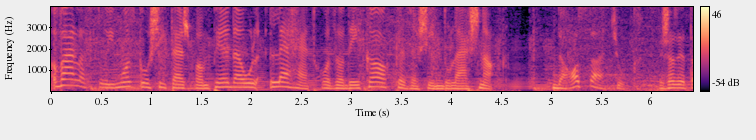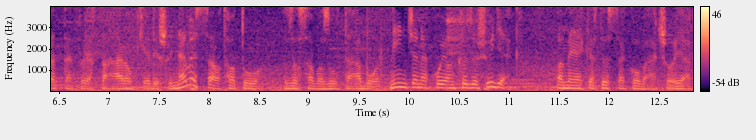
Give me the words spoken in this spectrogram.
a választói mozgósításban például lehet hozadéka a közös indulásnak. De azt látjuk, és ezért tettem fel ezt a három kérdést, hogy nem összeadható az a szavazótábor. Nincsenek olyan közös ügyek, amelyek ezt összekovácsolják.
